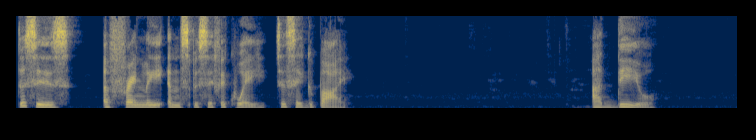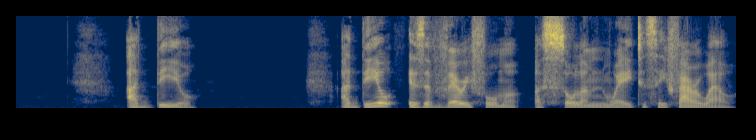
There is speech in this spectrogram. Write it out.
This is a friendly and specific way to say goodbye. Addio. Addio. Addio is a very formal, a solemn way to say farewell.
